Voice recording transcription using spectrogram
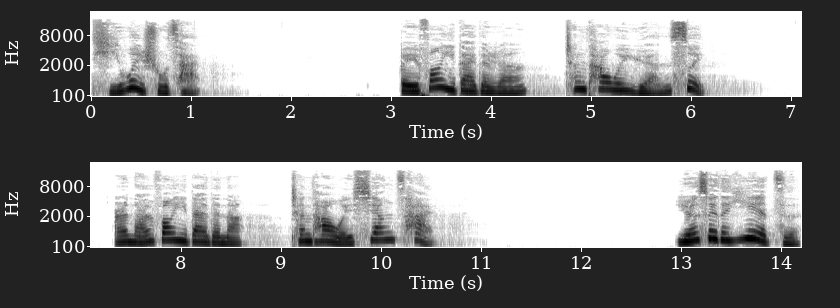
提味蔬菜。北方一带的人称它为元穗，而南方一带的呢，称它为香菜。元穗的叶子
